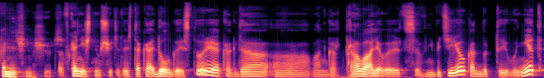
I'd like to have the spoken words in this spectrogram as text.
конечном счете. В конечном счете. То есть такая долгая история, когда э, авангард проваливается в небытие, как будто его нет,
